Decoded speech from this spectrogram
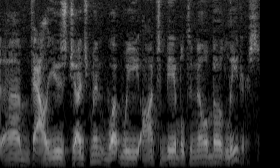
uh, values judgment what we ought to be able to know about leaders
